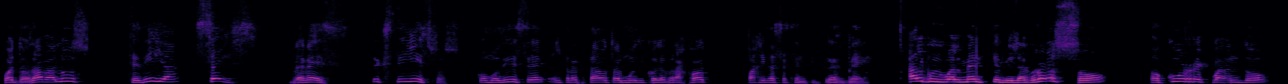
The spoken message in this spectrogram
cuando daba luz, tenía seis bebés, sextillizos, como dice el Tratado Talmúdico de Brajot, página 63b. Algo igualmente milagroso ocurre cuando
